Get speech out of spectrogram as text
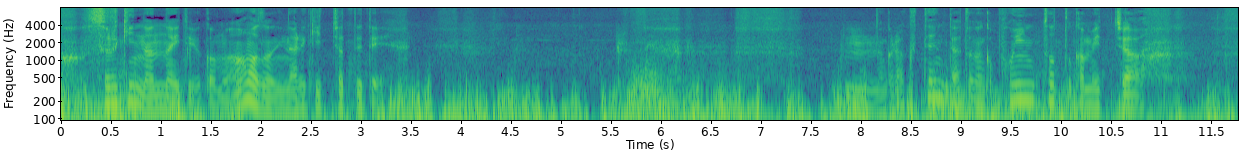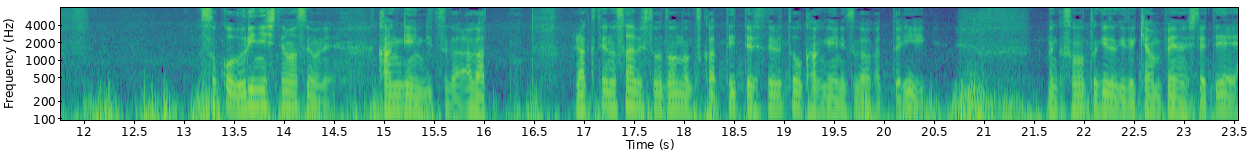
する気になんないというかもうアマゾンに慣れきっちゃってて。うんなんか楽天ってあとなんかポイントとかめっちゃそこを売りにしてますよね。還元率が上がっ楽天のサービスをどんどん使っていったりすると還元率が上がったりなんかその時々でキャンペーンしてて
